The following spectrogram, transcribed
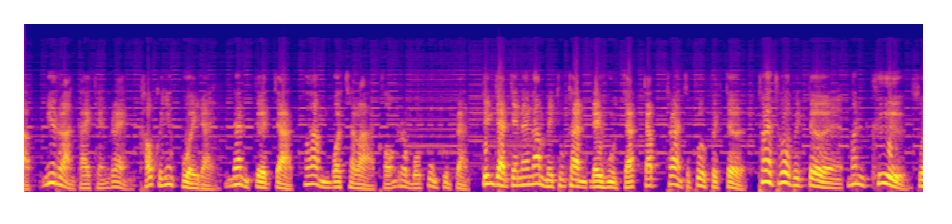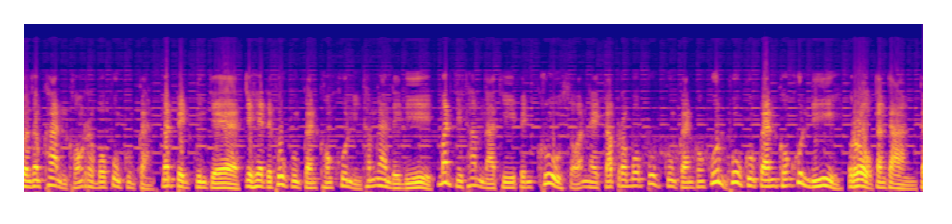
าพมีร่างกายแข็งแรง เขาก็ยังป่วยได้นั่นเกิดจากความบ่ฉลาดของระบบภูมิคุ้มกันจึงอยากจะแนะนำให้ทุกท่านได้หูจักกับ Transfer Factor Transfer Factor มันคือส่วนสำคัญของระบบภูมิคุ้มกัน มันเป็นกุญแจจะเฮ็ดให้ภูมิคุ้มกันของคุณนี่ทำงานได้ดี มันสิทำหน้าที่เป็นครูสอนให้กับระบบภูมิคุ้มกันของคุณ ภูมิคุ้มกันของคุณดี โรคต่างๆก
